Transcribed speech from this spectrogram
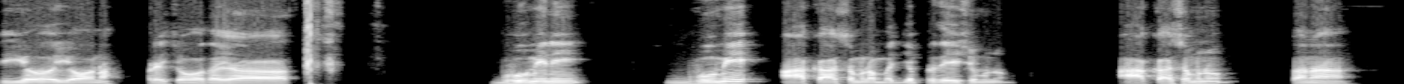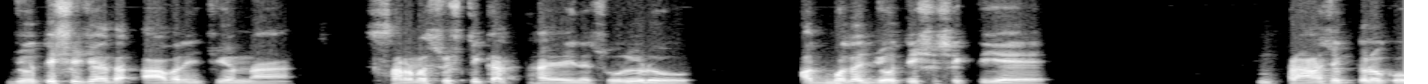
దియో యోన ప్రచోదయాత్ భూమిని భూమి ఆకాశముల మధ్య ప్రదేశమును ఆకాశమును తన జ్యోతిష్యు చేత ఆవరించి ఉన్న సర్వ సృష్టికర్త అయిన సూర్యుడు అద్భుత జ్యోతిష్య శక్తియే ప్రాణశక్తులకు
